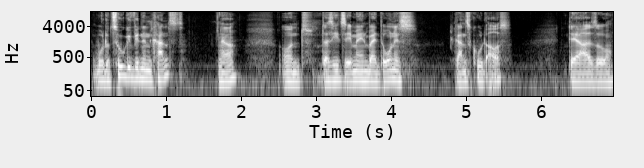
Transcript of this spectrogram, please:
wo du zugewinnen kannst. Ja. Und da sieht es immerhin bei Donis ganz gut aus. Der also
